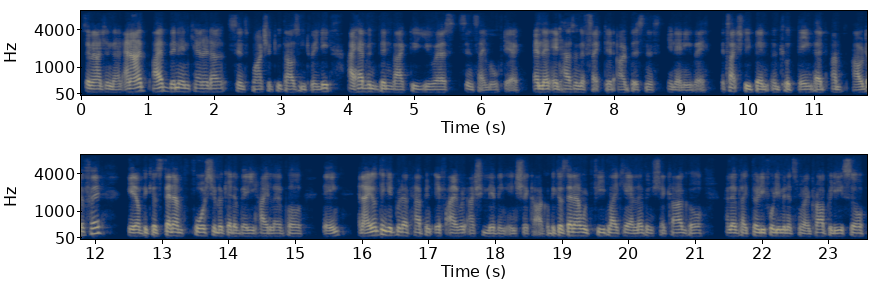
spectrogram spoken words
So imagine that. And I've I've been in Canada since March of 2020. I haven't been back to US since I moved there. And then it hasn't affected our business in any way. It's actually been a good thing that I'm out of it, you know, because then I'm forced to look at a very high level thing. And I don't think it would have happened if I were actually living in Chicago, because then I would feel like, hey, I live in Chicago. I live like 30, 40 minutes from my property. So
